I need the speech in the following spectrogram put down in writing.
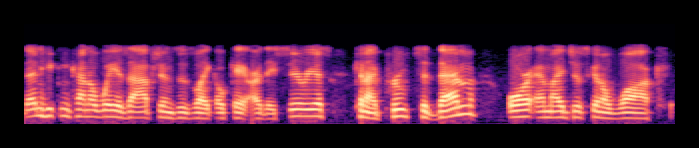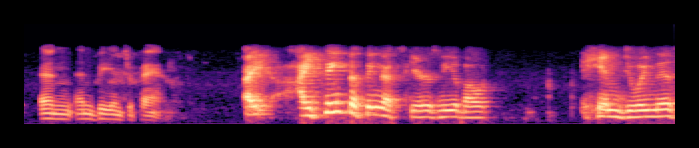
then he can kind of weigh his options. Is like, okay, are they serious? Can I prove to them, or am I just gonna walk and and be in Japan? I I think the thing that scares me about him doing this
